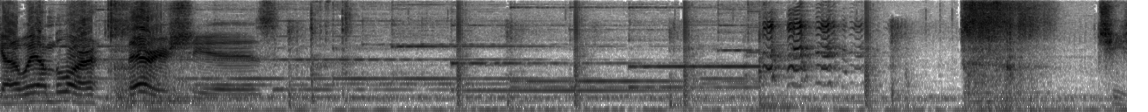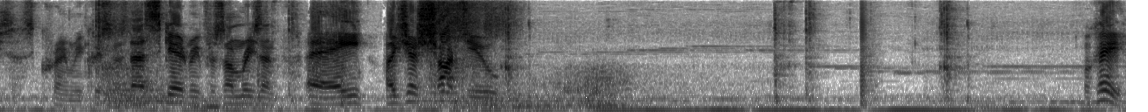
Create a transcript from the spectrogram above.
Gotta wait on Ballora. There she is. Jesus, criminy Christmas. That scared me for some reason. Hey, I just shot you. Okay.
